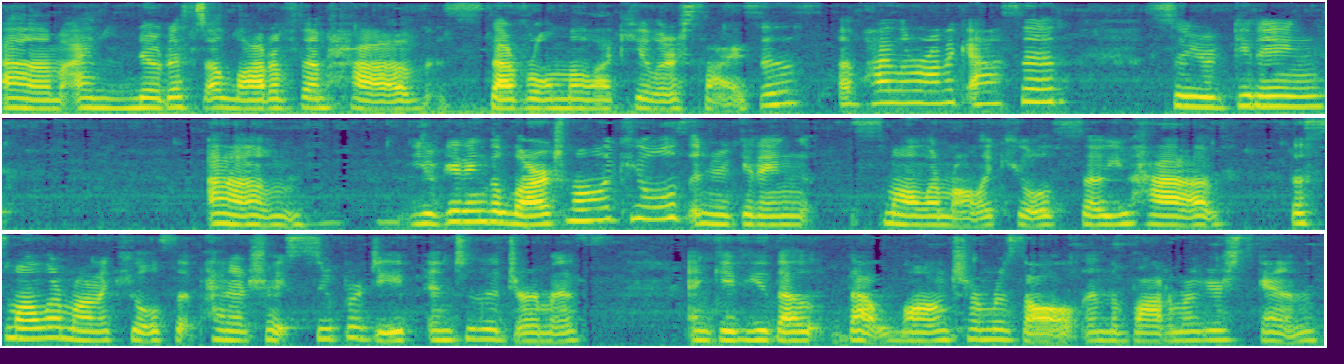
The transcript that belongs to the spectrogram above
Um, I've noticed a lot of them have several molecular sizes of hyaluronic acid. So you're getting um, you're getting the large molecules and you're getting smaller molecules. So you have the smaller molecules that penetrate super deep into the dermis and give you that, that long-term result in the bottom of your skin.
